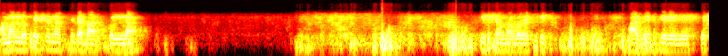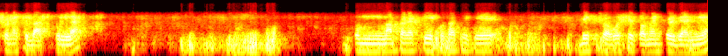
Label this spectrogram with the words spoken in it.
আমার লোকেশন হচ্ছে এটা বাতকুল্লা। কৃষ্ণনগরের ঠিক আগের যে রেলওয়ে স্টেশন আছে বাতকুল্লা তো আপনারা কে কোথা থেকে দেখছ অবশ্যই কমেন্ট করে জানিও।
